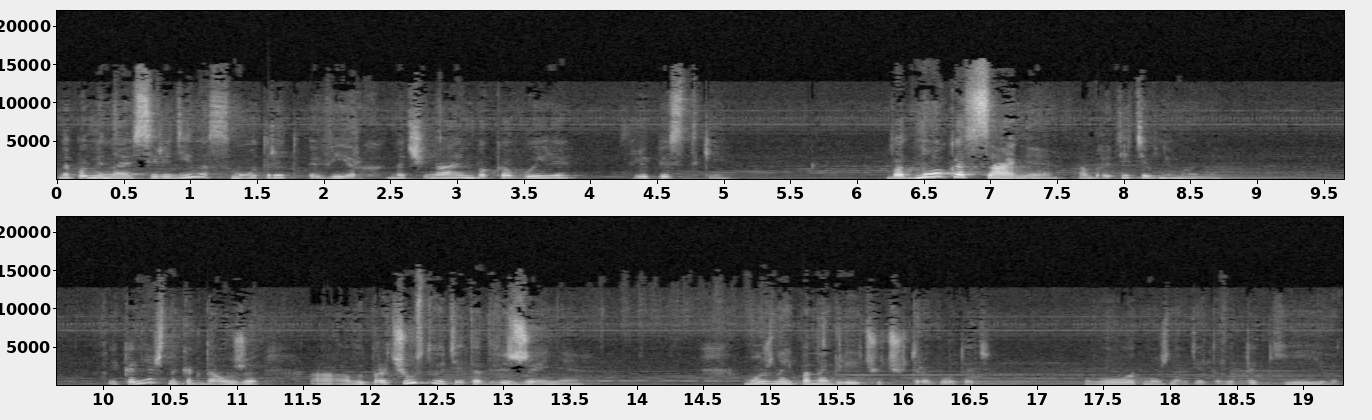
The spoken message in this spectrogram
Напоминаю, середина смотрит вверх. Начинаем боковые лепестки. В одно касание, обратите внимание. И, конечно, когда уже а, вы прочувствуете это движение, можно и понаглее чуть-чуть работать. Вот, можно где-то вот такие вот.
